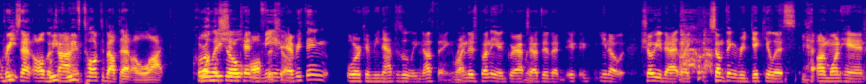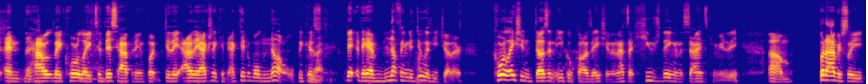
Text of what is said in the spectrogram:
we- preach that all the we've, time. We've talked about that a lot. Correlation show, can mean everything, or it can mean absolutely nothing. Right. And there's plenty of graphs Right. out there that you know show you that like something ridiculous Yeah. on one hand, and how they correlate to this happening. But do they are they actually connected? Well, no, because Right. they they have nothing to do with each other. Correlation doesn't equal causation, and that's a huge thing in the science community. Um, but obviously,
